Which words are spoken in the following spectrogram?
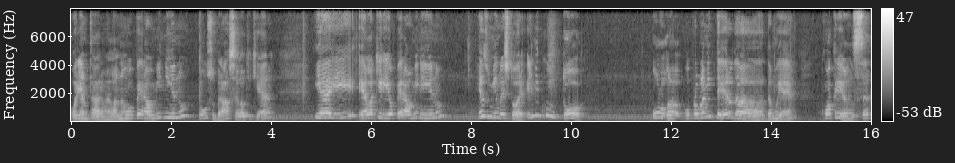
orientaram ela a não operar o menino, pulso, braço, sei lá o que que era. E aí ela queria operar o menino. Resumindo a história, ele me contou o, o problema inteiro da, da mulher com a criança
